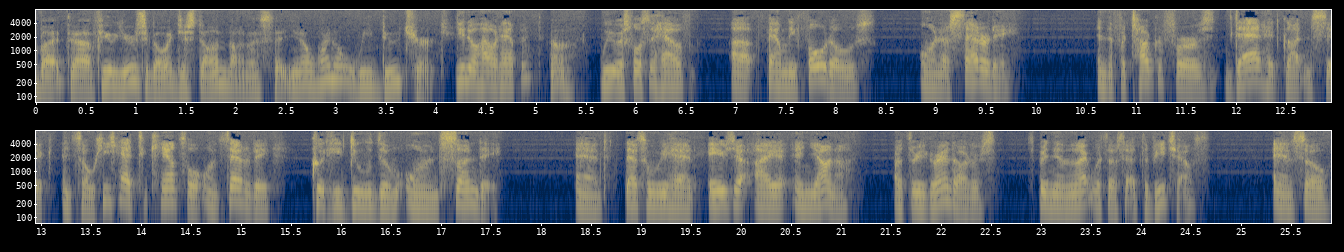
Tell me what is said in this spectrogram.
But uh, a few years ago, it just dawned on us that you know why don't we do church? You know how it happened? Huh. We were supposed to have uh, family photos on a Saturday, and the photographer's dad had gotten sick, and so he had to cancel on Saturday. Could he do them on Sunday? And that's when we had Asia, Aya, and Yana, our three granddaughters, spending the night with us at the beach house. And so,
